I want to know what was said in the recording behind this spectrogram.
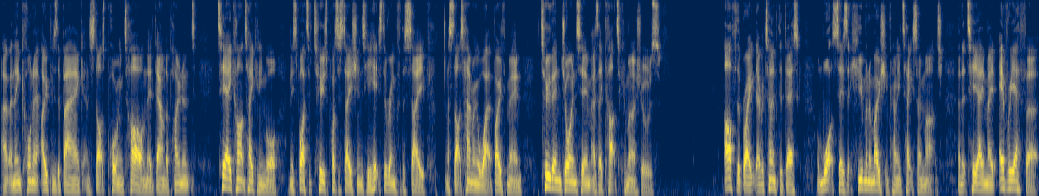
um, and then Cornette opens the bag and starts pouring tar on their downed opponent. TA can't take anymore, and in spite of Two's protestations, he hits the ring for the save and starts hammering away at both men. Two then joins him as they cut to commercials. After the break, they return to the desk, and Watts says that human emotion can only take so much, and that TA made every effort.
